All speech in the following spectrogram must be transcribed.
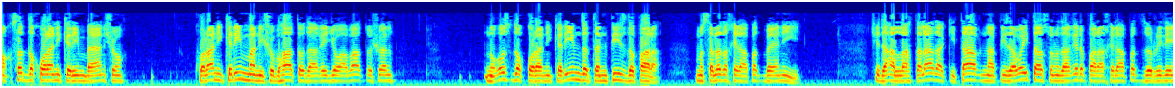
مقصد د قران کریم بیان شو قران کریم باندې شبهات او داغه جوابات وشول نو اوس د قران کریم د تنفیذ د پاره مسله د خلافت بیانېږي چې د الله تعالی دا کتاب ناپیزوي تاسو نو دا غیر پر خلافت ضروری دی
